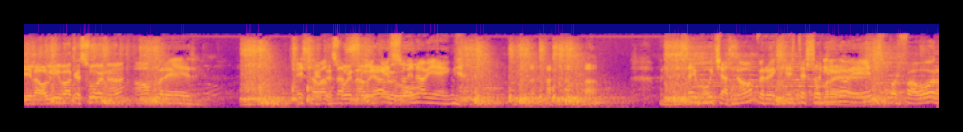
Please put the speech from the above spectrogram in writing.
Y la oliva que suena. Hombre, esa Que te banda suena sí de que algo. suena bien. bueno, esas hay muchas, ¿no? Pero es que este sonido Hombre. es, por favor.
